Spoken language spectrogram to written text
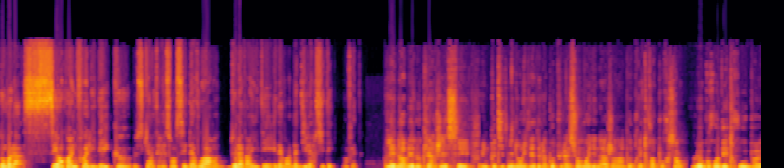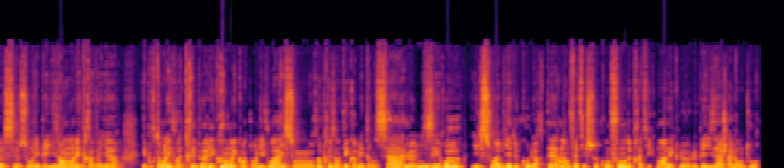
Donc voilà, c'est encore une fois l'idée que ce qui est intéressant, c'est d'avoir de la variété et d'avoir de la diversité, en fait. Les nobles et le clergé, c'est une petite minorité de la population au Moyen Âge, à, à peu près 3%. Le gros des troupes, euh, ce sont les paysans, les travailleurs, et pourtant on les voit très peu à l'écran, et quand on les voit, ils sont représentés comme étant sales, miséreux, ils sont habillés de couleurs ternes, en fait ils se confondent pratiquement avec le, le paysage alentour.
